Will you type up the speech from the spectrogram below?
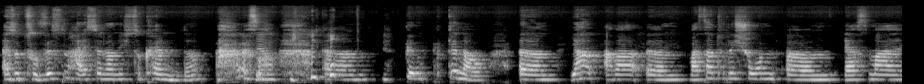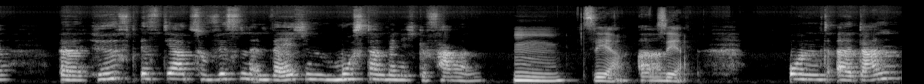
also zu wissen heißt ja noch nicht zu können, ne? Also, ja. ähm, ge genau. Ähm, ja, aber ähm, was natürlich schon ähm, erstmal äh, hilft, ist ja zu wissen, in welchen Mustern bin ich gefangen. Mm, sehr, ähm, sehr. Und äh, dann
